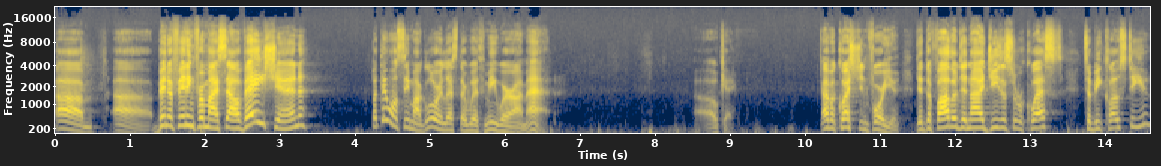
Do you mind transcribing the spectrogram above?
um, uh, benefiting from my salvation, but they won't see my glory unless they're with me where I'm at. Uh, okay. I have a question for you. Did the Father deny Jesus request to be close to you?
